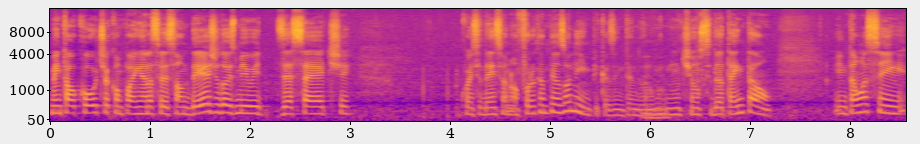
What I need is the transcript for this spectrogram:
mental coach acompanhando a seleção desde 2017. Coincidência ou não, foram campeãs olímpicas, entendeu? Uhum. Não, não, tinham sido até então. Então, assim,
